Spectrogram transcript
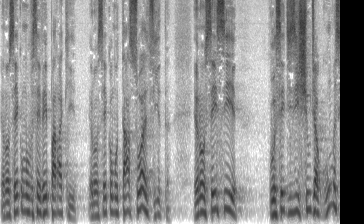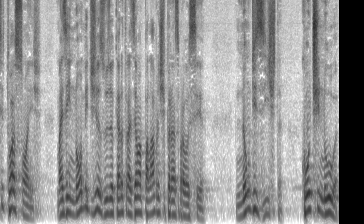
Eu não sei como você veio parar aqui. Eu não sei como está a sua vida. Eu não sei se você desistiu de algumas situações. Mas em nome de Jesus eu quero trazer uma palavra de esperança para você. Não desista continua.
